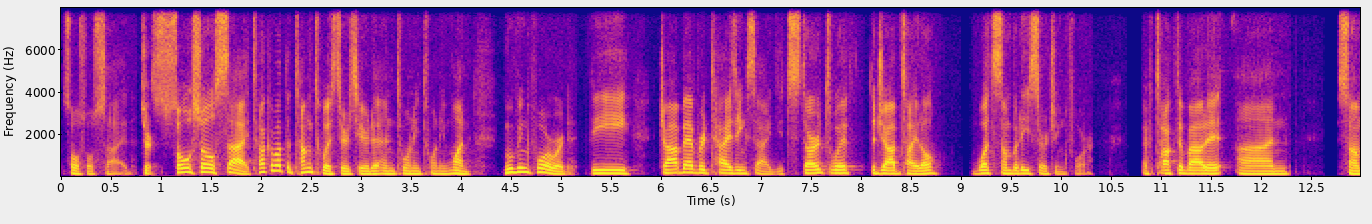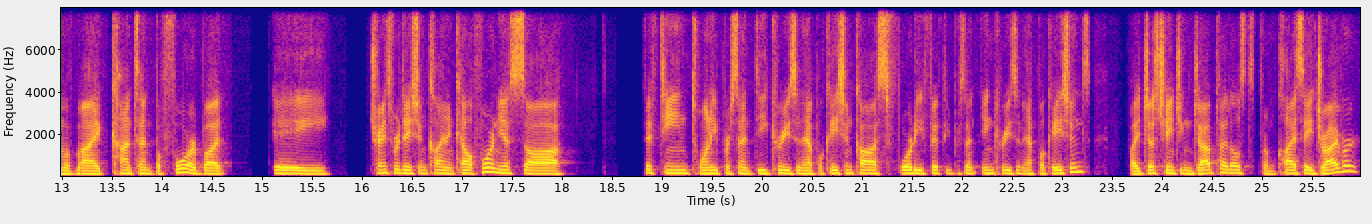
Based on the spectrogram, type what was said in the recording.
social side. Sure. Social side. Talk about the tongue twisters here to end 2021. Moving forward, the job advertising side. It starts with the job title, what somebody's searching for. I've talked about it on some of my content before, but a transportation client in California saw 15, 20% decrease in application costs, 40, 50% increase in applications by just changing job titles from Class A driver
